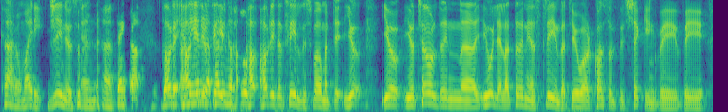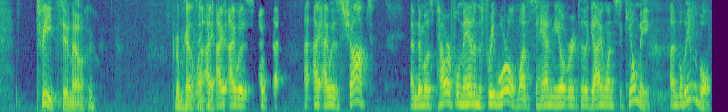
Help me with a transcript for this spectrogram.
God Almighty, genius! And uh, thank God. How did, how did it feel? How, how, did it feel this moment? You you you told in uh, Julia Latynina's stream that you were constantly checking the the tweets. You know, from Helsinki. Well, I, I, I, was I, I, was shocked. And the most powerful man in the free world wants to hand me over to the guy who wants to kill me. Unbelievable.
